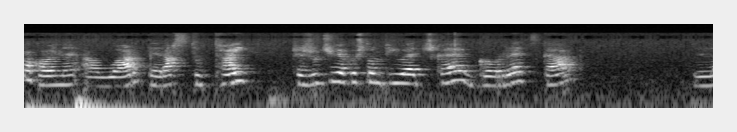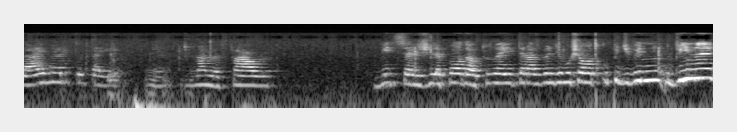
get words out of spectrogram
spokojny, a War teraz tutaj przerzucił jakoś tą piłeczkę, Gorecka, Leimer tutaj. Nie, mamy faul, Wicel źle podał, tutaj teraz będzie musiał odkupić win, winy.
